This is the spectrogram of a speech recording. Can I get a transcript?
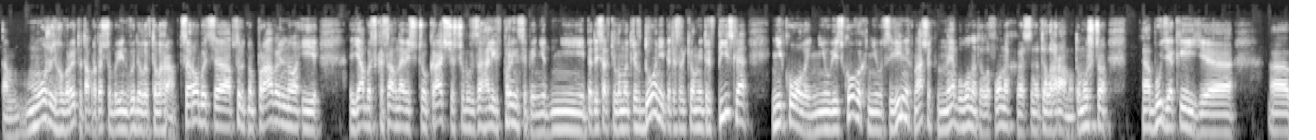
там можуть говорити та про те, щоб він видалив Телеграм. Це робиться абсолютно правильно, і я би сказав навіть, що краще, щоб взагалі в принципі ні, ні 50 кілометрів до, ні 50 кілометрів після ніколи ні у військових, ні у цивільних наших не було на телефонах е, з телеграму, тому що е, будь-який. е, е,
